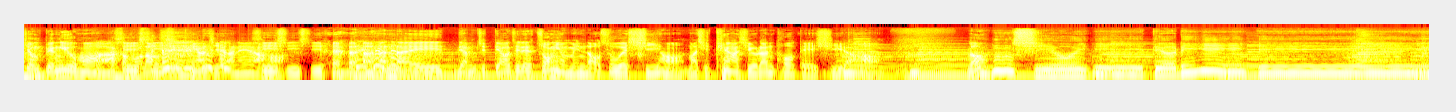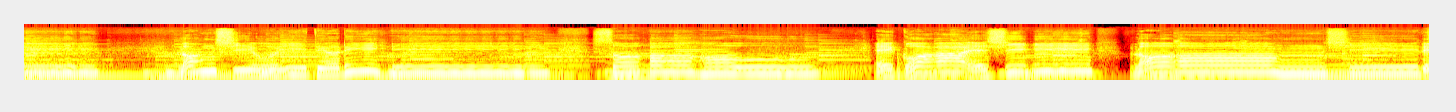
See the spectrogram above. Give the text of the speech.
众朋友吼，啊，甲老师听一下安尼啦。是是是，咱来念一条这个庄永明老师的诗吼，嘛是听首咱土地诗啦吼。拢是为着你，拢是为着你，所有的歌的诗。拢拢是你，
